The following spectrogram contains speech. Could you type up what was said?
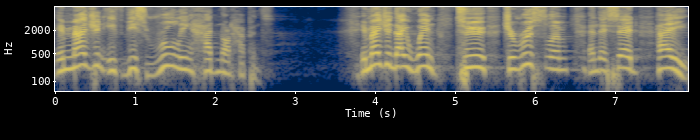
Imagine if this ruling had not happened. Imagine they went to Jerusalem and they said, Hey,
